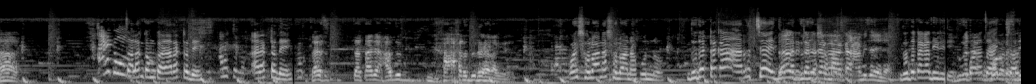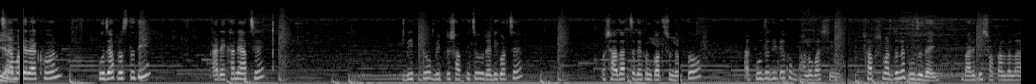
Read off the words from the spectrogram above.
হ্যাঁ। চালান কম কর আরেকটা দে আরেকটা দে। আর আর দু টাকা লাগবে। ওই ষোলো আনা ষোলো আনা পূর্ণ। দুধের টাকা আর হচ্ছে দুধের টাকা আমি না। দুধের টাকা দিয়ে দিচ্ছি। আমাদের এখন পূজা প্রস্তুতি। আর এখানে আছে বিট্টু বিট্টু সব কিছু রেডি করছে। ও সাজাচ্ছে দেখুন কত সুন্দর। তো আর পুজো দিতে খুব ভালোবাসে ও। সব সময়ের জন্য পুজো দেয়। বাড়িতে সকালবেলা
